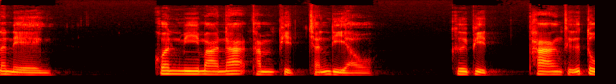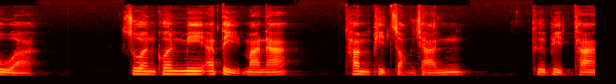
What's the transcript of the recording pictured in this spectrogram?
นั่นเอง คนมีมานะทำผิดชั้นเดียว คือผิดทางถือตัว ส่วนคนมีอติมานะทำผิดสองชั้น คือผิดทาง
